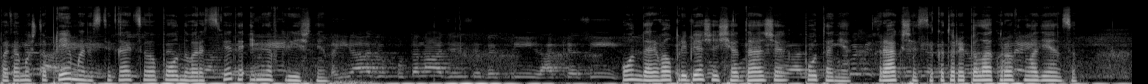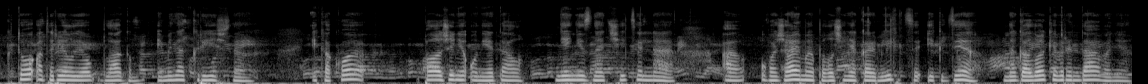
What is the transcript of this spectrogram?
Потому что према достигает своего полного расцвета именно в Кришне. Он даровал прибежище даже Путане, Ракшасе, которая пила кровь младенцев. Кто одарил ее благом? Именно Кришна. И какое положение он ей дал? Не незначительное, а уважаемое положение кормилицы и где? На Галоке Вриндаване.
